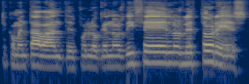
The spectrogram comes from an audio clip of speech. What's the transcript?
te comentaba antes. Pues lo que nos dicen los lectores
